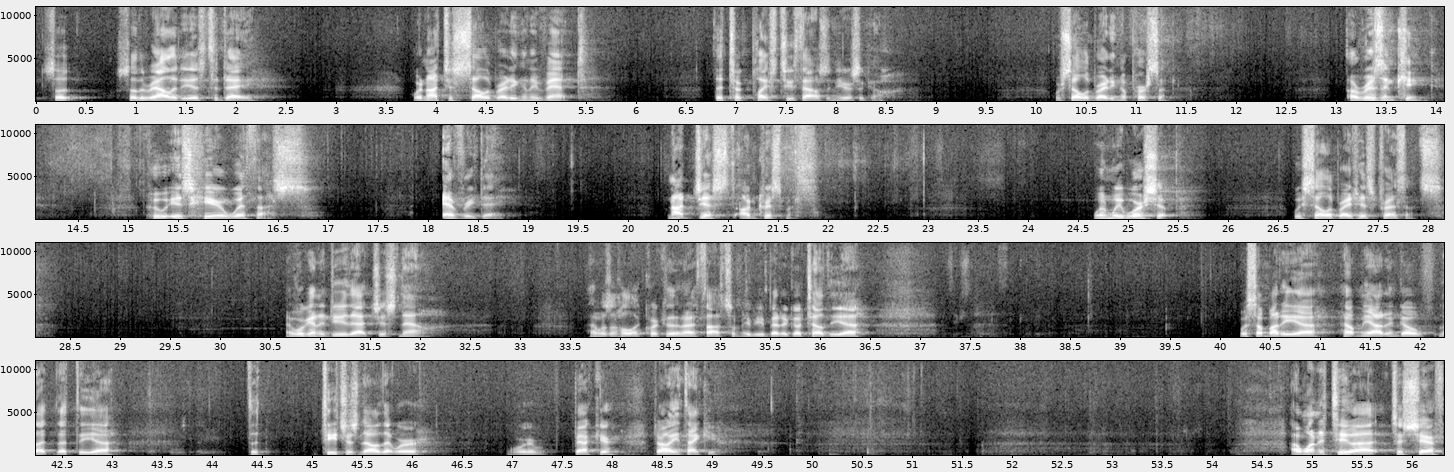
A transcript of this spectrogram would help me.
So, so the reality is today, we're not just celebrating an event that took place 2,000 years ago. We're celebrating a person, a risen king who is here with us every day, not just on Christmas. When we worship, we celebrate his presence. And we're going to do that just now. That was a whole lot quicker than I thought, so maybe you better go tell the. Uh... Will somebody uh, help me out and go let, let the, uh, the teachers know that we're, we're back here? Darlene, thank you. I wanted to, uh, to share,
